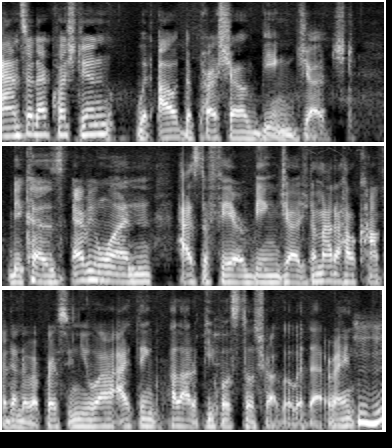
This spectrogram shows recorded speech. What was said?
answer that question without the pressure of being judged. Because everyone has the fear of being judged. No matter how confident of a person you are i think a lot of people still struggle with that right? Mm-hmm.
